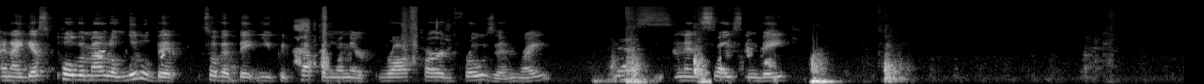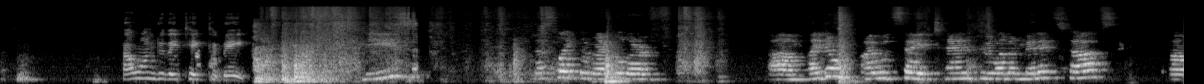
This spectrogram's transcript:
and I guess pull them out a little bit so that they you could cut them when they're rock hard frozen, right? Yes. And then slice and bake. How long do they take to bake? These, just like the regular, um, I don't, I would say ten to eleven minutes tops. Um,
